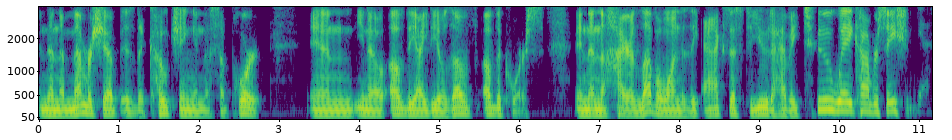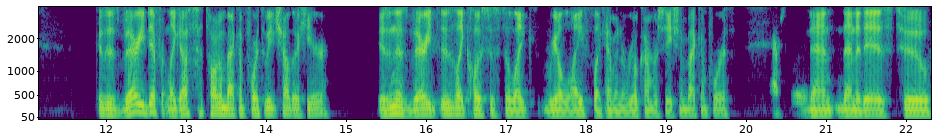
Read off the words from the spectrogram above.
And then the membership is the coaching and the support and you know of the ideals of of the course. And then the higher level one is the access to you to have a two-way conversation. Yeah. Because it's very different. Like us talking back and forth with each other here isn't this very this is like closest to like real life like having a real conversation back and forth? Absolutely. Than than it is to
